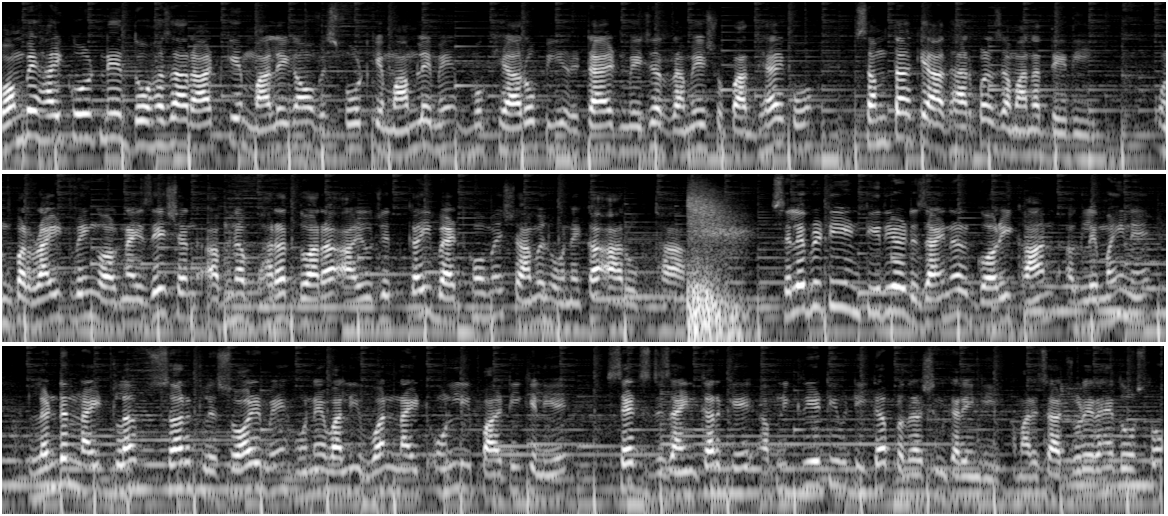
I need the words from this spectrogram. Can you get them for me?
बॉम्बे हाईकोर्ट ने 2008 के मालेगांव विस्फोट के मामले में मुख्य आरोपी रिटायर्ड मेजर रमेश उपाध्याय को समता के आधार पर जमानत दे दी। उन पर right wing organisation Abhinav Bharat द्वारा आयोजित कई बैठकों में शामिल होने का आरोप था। Celebrity interior designer Gauri Khan अगले महीने London night club Cirque Le Soir में होने वाली वन नाइट ओनली पार्टी के लिए सेट्स डिज़ाइन करके अपनी क्रिएटिविटी का प्रदर्शन करेंगी। हमारे साथ जुड़े रहें दोस्तों।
